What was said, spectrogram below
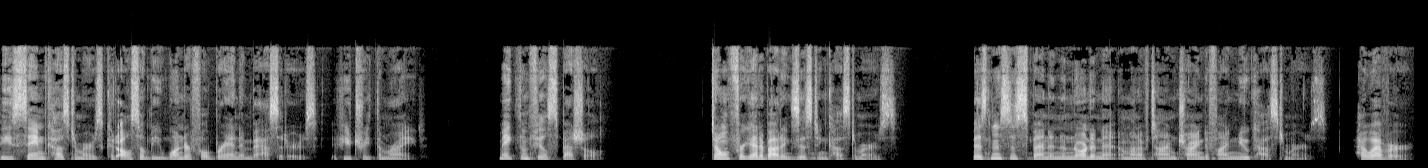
These same customers could also be wonderful brand ambassadors if you treat them right. Make them feel special. Don't forget about existing customers. Businesses spend an inordinate amount of time trying to find new customers. However,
